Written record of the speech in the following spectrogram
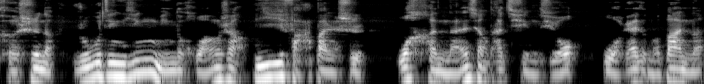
可是呢，如今英明的皇上依法办事，我很难向他请求，我该怎么办呢？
